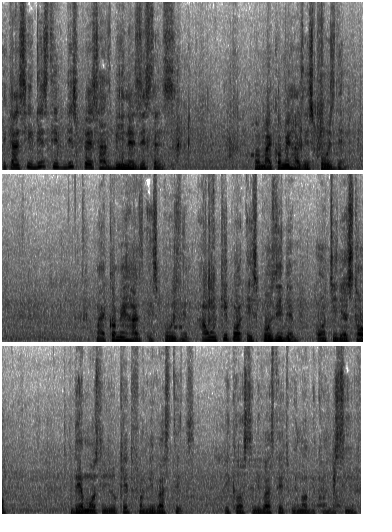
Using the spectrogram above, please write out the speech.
You can see this, this place has been in existence, but my coming has exposed them. My coming has exposed them, and we keep on exposing them until they stop they must relocate from River State because River State will not be conducive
